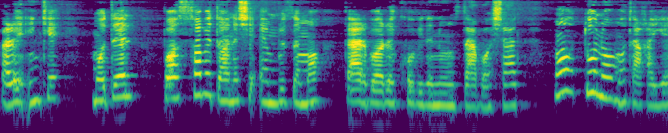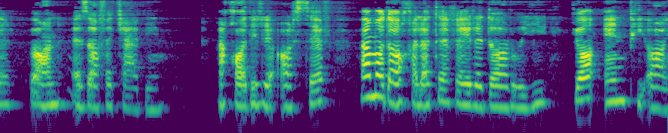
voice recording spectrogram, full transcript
برای اینکه مدل بازتاب دانش امروز ما درباره کووید 19 باشد ما دو نوع متغیر به آن اضافه کردیم. مقادیر آرسف و مداخلات غیر دارویی یا NPI.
